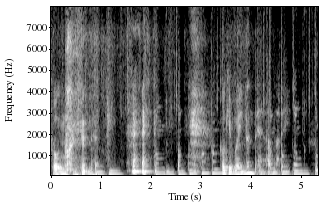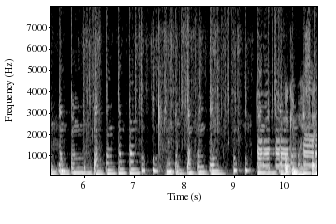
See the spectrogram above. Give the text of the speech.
거기 뭐 있는데? 거기 뭐 있는데 산다리? 응? 거기 뭐 있어요?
